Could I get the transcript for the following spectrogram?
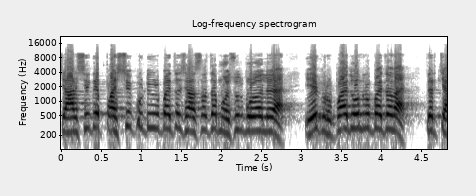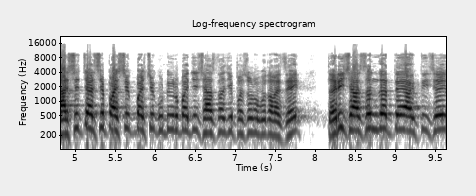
चारशे ते पाचशे कोटी रुपयाचा शासनाचा महसूल बोलवलेला आहे. एक रुपया दोन रुपयाचा नाही. तर चारशे चारशे पाचशे पाचशे कोटी रुपयाची शासनाची फसवणूक होत असेल तरी शासन जर ते अतिशय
